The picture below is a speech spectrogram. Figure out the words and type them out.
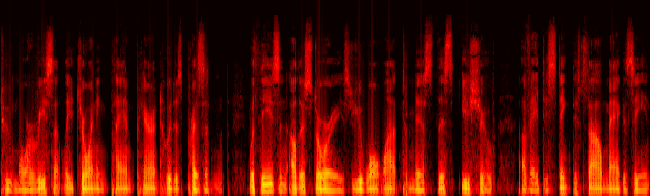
to more recently joining Planned Parenthood as president. With these and other stories, you won't want to miss this issue of A Distinctive Style magazine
